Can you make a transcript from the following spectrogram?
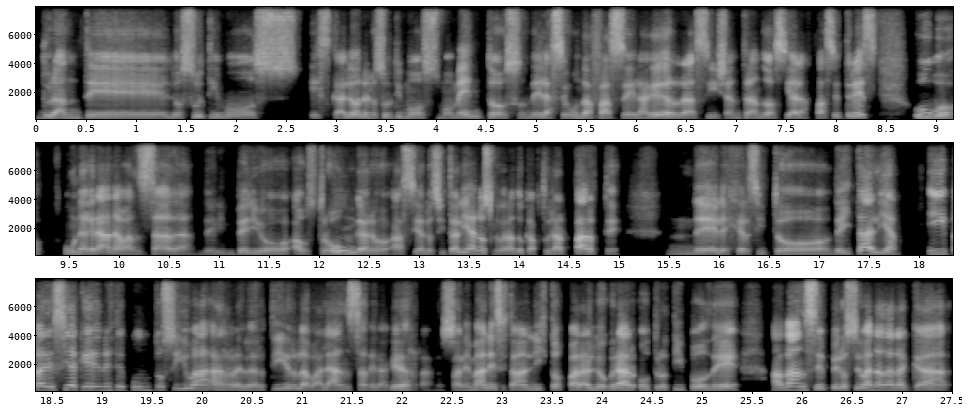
Durante los últimos escalones, los últimos momentos de la segunda fase de la guerra, ¿sí? ya entrando hacia la fase 3, hubo una gran avanzada del imperio austrohúngaro hacia los italianos, logrando capturar parte del ejército de Italia. Y parecía que en este punto se iba a revertir la balanza de la guerra. Los alemanes estaban listos para lograr otro tipo de avance, pero se van a dar acá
